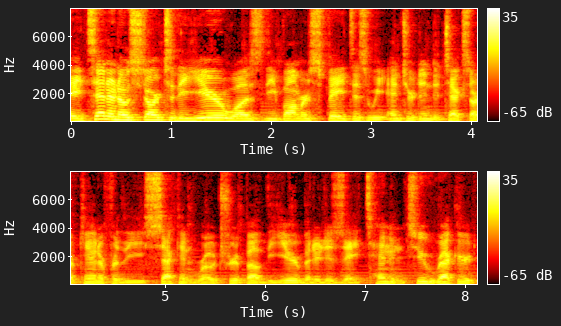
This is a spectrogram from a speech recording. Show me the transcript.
A 10 0 start to the year was the Bombers' fate as we entered into Texarkana for the second road trip of the year, but it is a 10 2 record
